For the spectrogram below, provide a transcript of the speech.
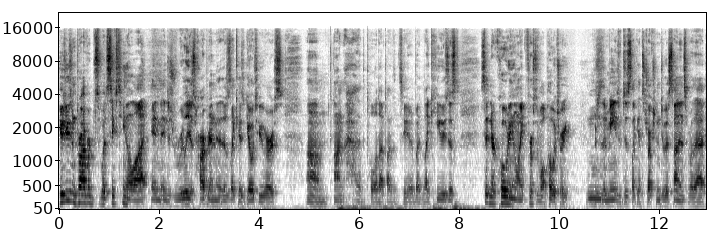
he was using Proverbs, what, 16 a lot and, and just really just harping on it. It was like his go to verse um, on, I had to pull it up, I didn't see it, but like he was just sitting there quoting, like, first of all, poetry, which is a means of just like instruction to his son and stuff like that.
